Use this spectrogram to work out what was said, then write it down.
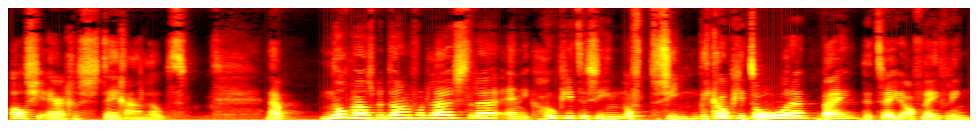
als je ergens tegenaan loopt. Nou, nogmaals bedankt voor het luisteren en ik hoop je te zien, of te zien, ik hoop je te horen bij de tweede aflevering.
